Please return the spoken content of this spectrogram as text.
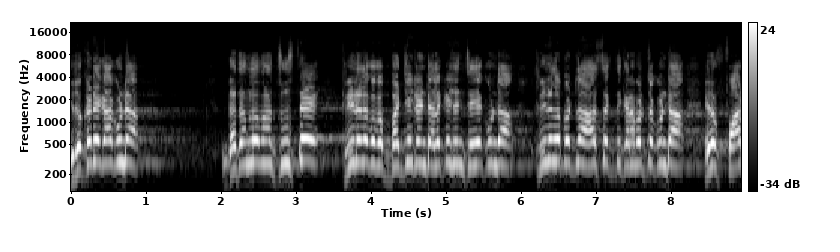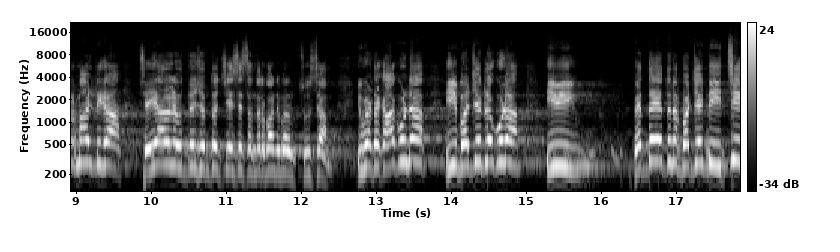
ఇదొక్కటే కాకుండా గతంలో మనం చూస్తే క్రీడలకు ఒక బడ్జెట్ అంటే అలొకేషన్ చేయకుండా క్రీడల పట్ల ఆసక్తి కనబరచకుండా ఏదో ఫార్మాలిటీగా చేయాలనే ఉద్దేశంతో చేసే సందర్భాన్ని మనం చూసాం ఇవట కాకుండా ఈ బడ్జెట్లో కూడా ఈ పెద్ద ఎత్తున బడ్జెట్ని ఇచ్చి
